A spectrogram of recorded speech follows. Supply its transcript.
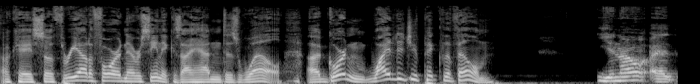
Okay, so three out of four had never seen it because I hadn't as well. Uh, Gordon, why did you pick the film? You know, uh,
